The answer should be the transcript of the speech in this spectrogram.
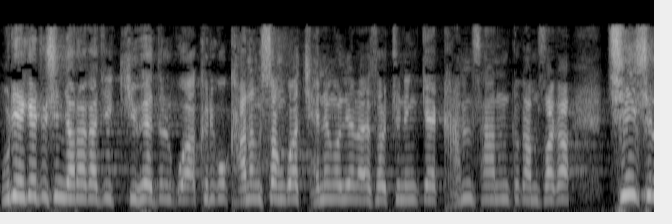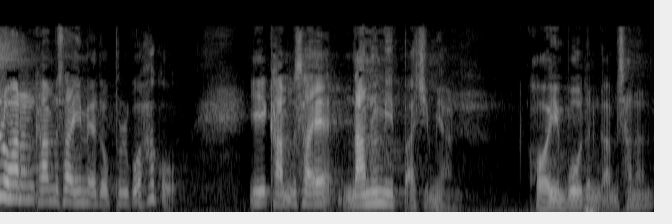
우리에게 주신 여러 가지 기회들과 그리고 가능성과 재능을 인하여서 주님께 감사하는 그 감사가 진실로 하는 감사임에도 불구하고 이 감사의 나눔이 빠지면 거의 모든 감사는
